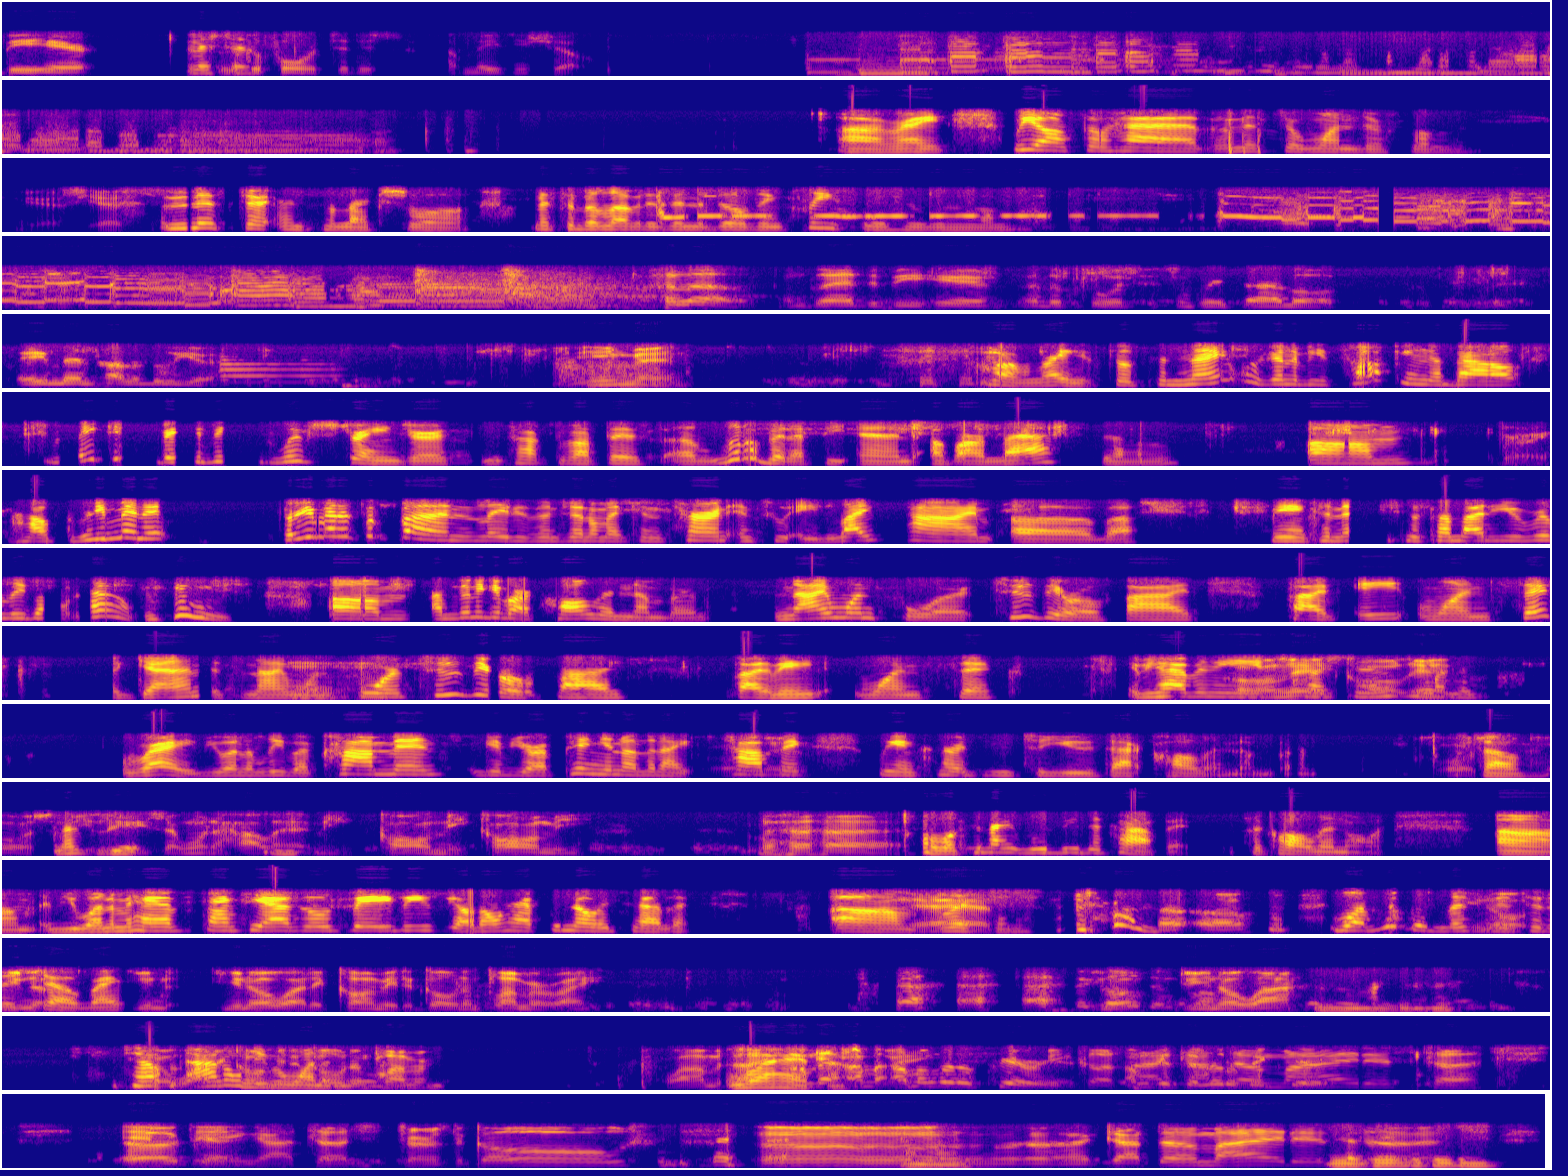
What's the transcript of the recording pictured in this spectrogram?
Be here. Mr. Looking forward to this amazing show. All right. We also have Mr. Wonderful, Yes, yes. Mr. Intellectual. Mr. Beloved is in the building. Please say hello. Hello. I'm glad to be here. I look forward to some great dialogue. Amen. Hallelujah. Amen. All right. So tonight we're going to be talking about making babies with strangers. We talked about this a little bit at the end of our last show. Um, Right. how three minutes, three minutes of fun, ladies and gentlemen, can turn into a lifetime of uh, being connected to somebody you really don't know. um, I'm going to give our call-in number nine one four two zero five five eight one six. Again, it's nine one four two zero five five eight one six. If you have any Call in, questions, call you in. wanna, right? If you want to leave a comment, give your opinion on the night's Call topic, we encourage you to use that call-in number. Of course, So, of course. let's you get- ladies that want to holler at me, call me, call me. Oh, well, tonight will be the topic to call in on. Um, if you want to have Santiago's babies, y'all don't have to know each other. Um, Yes. listen. Uh oh. well, you've been listening know- to the you know- show, right? You kn- you know why they call me the golden plumber, right? the You know, do you know why? Oh my goodness. You know why I don't even want to golden know. plumber? Well, I'm What gonna I'm, happened? I'm, I'm a little curious. Because I'm I just a got little the bit curious. Midas touch. Okay. Everything I touch turns to gold. Uh, I got the Midas touch,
